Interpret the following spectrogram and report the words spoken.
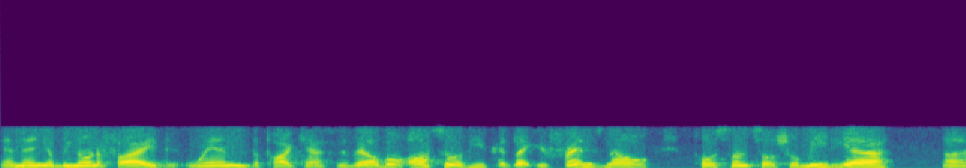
and then you'll be notified when the podcast is available. Also, if you could let your friends know, post on social media, uh,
